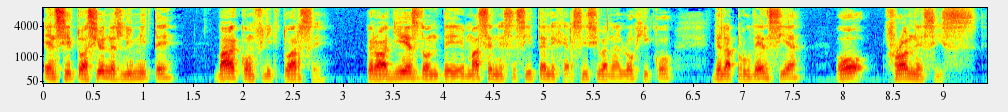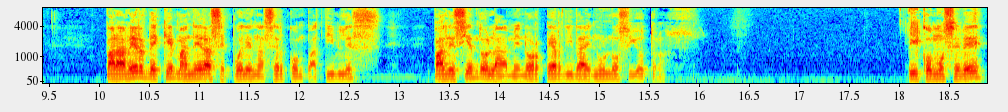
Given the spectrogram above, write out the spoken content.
En situaciones límite, va a conflictuarse, pero allí es donde más se necesita el ejercicio analógico de la prudencia o frónesis, para ver de qué manera se pueden hacer compatibles, padeciendo la menor pérdida en unos y otros. Y como se ve,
